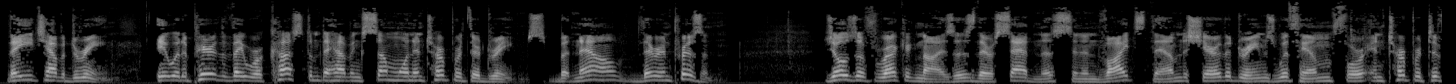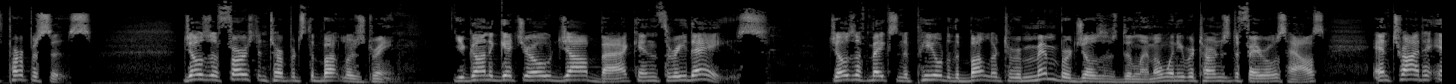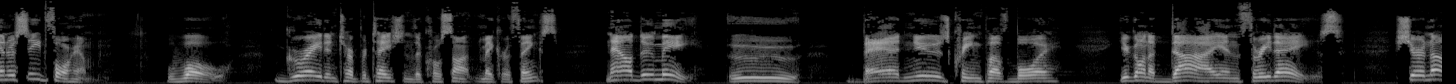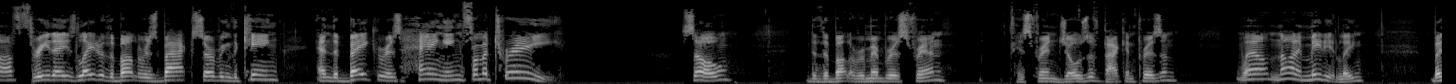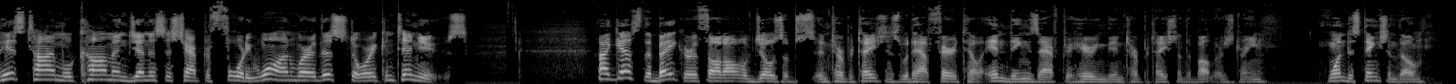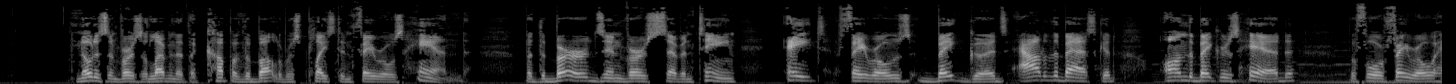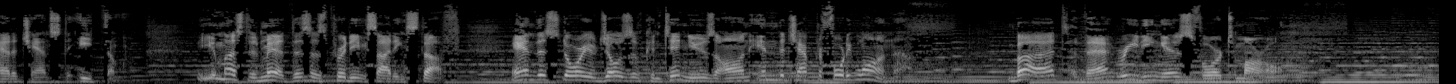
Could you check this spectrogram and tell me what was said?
They each have a dream. It would appear that they were accustomed to having someone interpret their dreams, but now they're in prison. Joseph recognizes their sadness and invites them to share the dreams with him for interpretive purposes. Joseph first interprets the butler's dream. You're going to get your old job back in three days. Joseph makes an appeal to the butler to remember Joseph's dilemma when he returns to Pharaoh's house and try to intercede for him. Whoa, great interpretation, the croissant maker thinks. Now do me. Ooh, bad news, cream puff boy. You're going to die in three days. Sure enough, three days later, the butler is back serving the king and the baker is hanging from a tree. So, did the butler remember his friend, his friend Joseph, back in prison? Well, not immediately, but his time will come in Genesis chapter 41, where this story continues. I guess the baker thought all of Joseph's interpretations would have fairy tale endings after hearing the interpretation of the butler's dream. One distinction, though, Notice in verse 11 that the cup of the butler was placed in Pharaoh's hand, but the birds in verse 17 ate Pharaoh's baked goods out of the basket on the baker's head before Pharaoh had a chance to eat them. You must admit, this is pretty exciting stuff. And this story of Joseph continues on into chapter 41. But that reading is for tomorrow.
